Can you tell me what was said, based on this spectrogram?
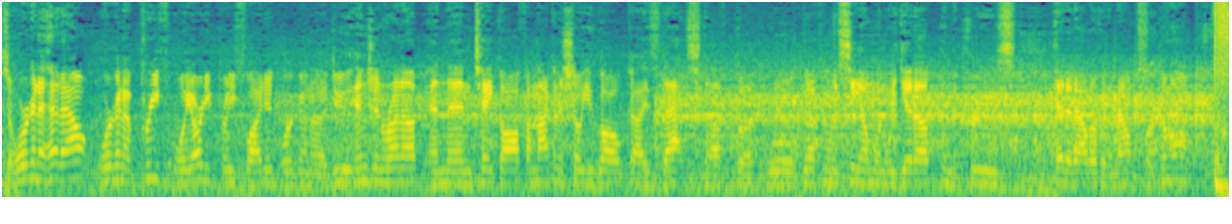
So we're gonna head out. We're gonna pre, we already pre-flighted. We're gonna do engine run up and then take off. I'm not gonna show you all guys that stuff, but we'll definitely see them when we get up in the cruise headed out over the mountains. So come along.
